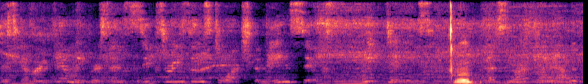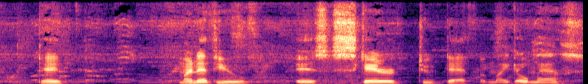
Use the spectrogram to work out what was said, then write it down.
Discovery Family presents six reasons to watch the main six. Weekdays. uh, okay. My nephew is scared to death of my goat mask.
